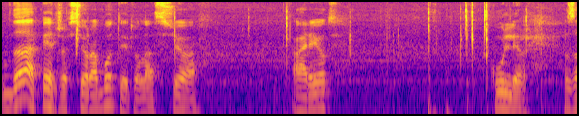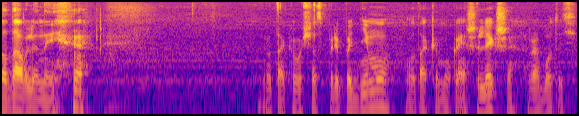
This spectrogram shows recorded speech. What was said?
Да, опять же, все работает у нас, все орет. Кулер задавленный. Вот так его сейчас приподниму. Вот так ему, конечно, легче работать.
